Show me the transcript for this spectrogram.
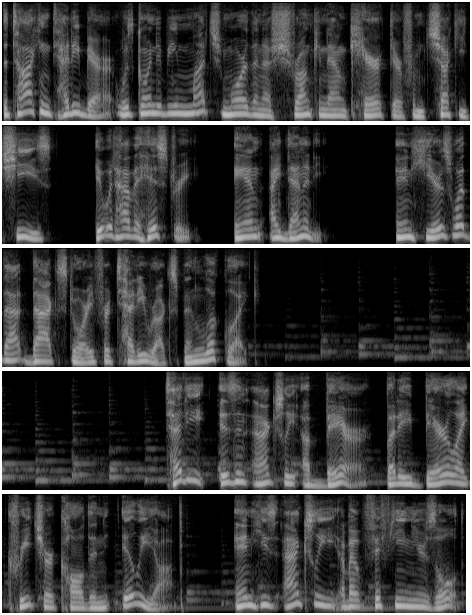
The talking teddy bear was going to be much more than a shrunken down character from Chuck E. Cheese. It would have a history and identity. And here's what that backstory for Teddy Ruxpin looked like. Teddy isn't actually a bear, but a bear like creature called an Illiop. And he's actually about 15 years old.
